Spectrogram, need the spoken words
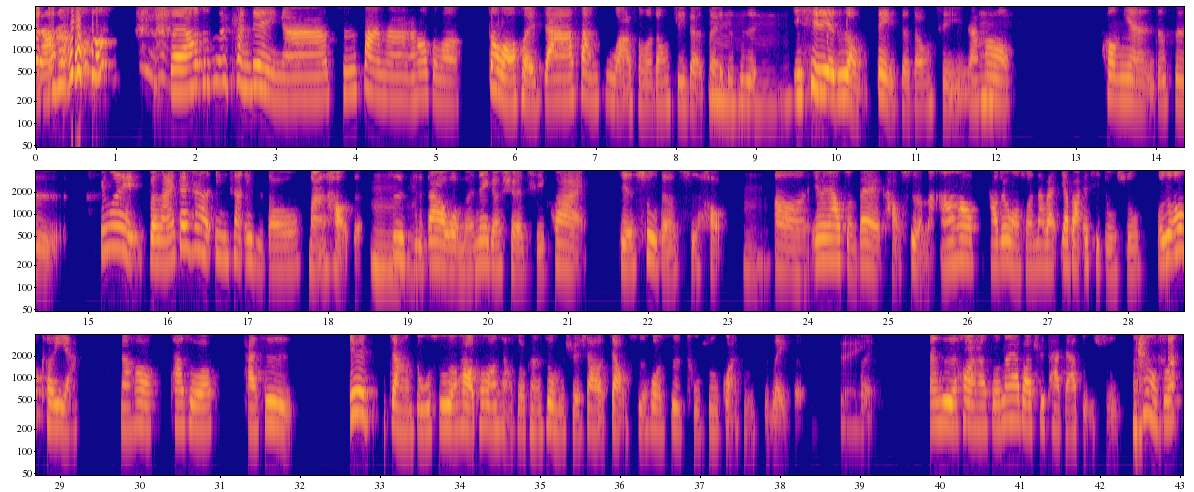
然后。对，然后就是看电影啊，吃饭啊，然后什么送我回家散步啊，什么东西的，对，就是一系列这种 date 的东西。然后后面就是因为本来对他的印象一直都蛮好的，嗯，是直到我们那个学期快结束的时候，嗯呃，因为要准备考试了嘛，然后他就问我说：“那不要不要一起读书？”我说：“哦，可以啊。”然后他说。还是因为讲读书的话，我通常想说，可能是我们学校的教室或者是图书馆什么之类的。对对。但是后来他说，那要不要去他家读书？然后我说，啊，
